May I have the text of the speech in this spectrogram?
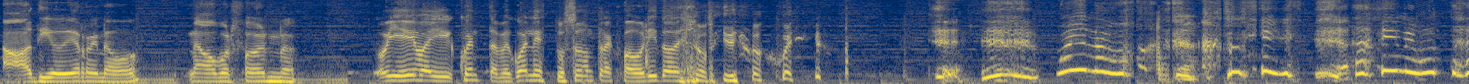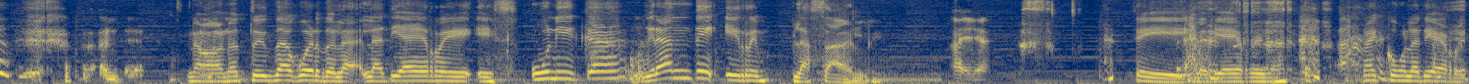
No, tío R, no. No, por favor, no. Oye, Eva, y cuéntame, ¿cuál es tu soundtrack favorito de los videojuegos? Bueno, a mí, a mí me gusta. No, no estoy de acuerdo. La, la tía R es única, grande y reemplazable. Ah, ya. Sí, la tía R. No, no es como la tía R.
